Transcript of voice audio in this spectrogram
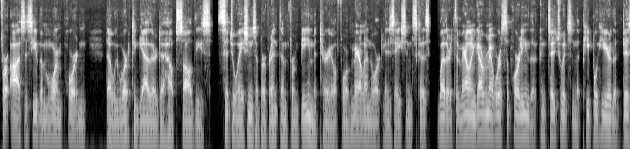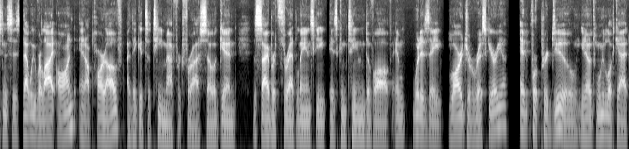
for us, it's even more important that we work together to help solve these situations and prevent them from being material for Maryland organizations. Because whether it's the Maryland government we're supporting, the constituents and the people here, the businesses that we rely on and are part of, I think it's a team effort for us. So again, the cyber threat landscape is continuing to evolve. And what is a larger risk area and for Perdue, you know, when we look at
